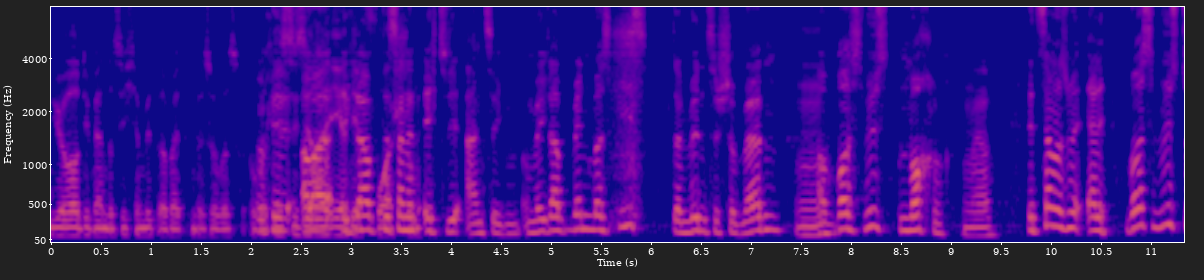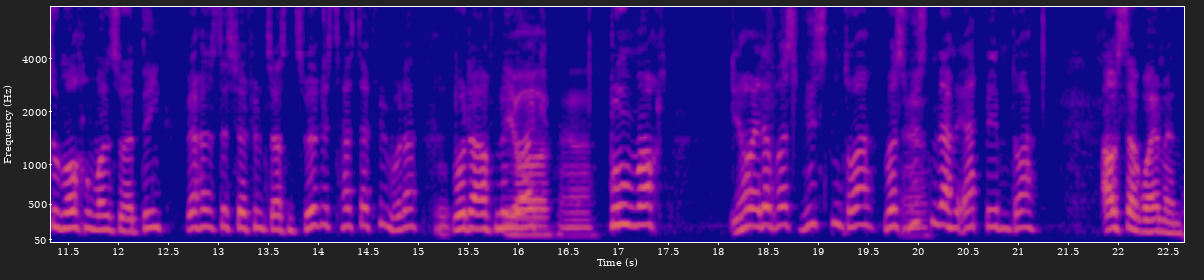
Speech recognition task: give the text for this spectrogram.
Ja, die werden da sicher mitarbeiten bei sowas. Aber okay, das ist aber ja eher ich glaube, das sind nicht echt so die einzigen. Und ich glaube, wenn was ist, dann würden sie schon melden. Mhm. Aber was wüssten machen? Ja. Jetzt sagen wir es mal ehrlich, was willst du machen, wenn so ein Ding, wer ist das für ein Film? 2012 ist das der Film, oder? Wo der auf New ja, York ja. Boom macht. Ja, Alter, was wüssten da? Was ja. wüssten wir am Erdbeben da? Außer Räumen.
